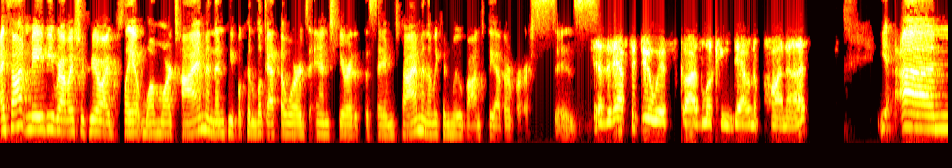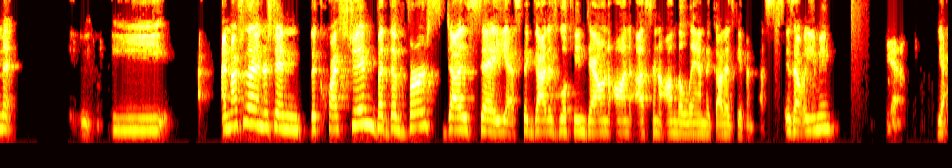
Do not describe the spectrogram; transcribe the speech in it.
I thought maybe Rabbi Shapiro, I'd play it one more time and then people could look at the words and hear it at the same time and then we can move on to the other verses. Does it have to do with God looking down upon us? Yeah. Um, I'm not sure that I understand the question, but the verse does say, yes, that God is looking down on us and on the land that God has given us. Is that what you mean? Yeah. Yeah.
